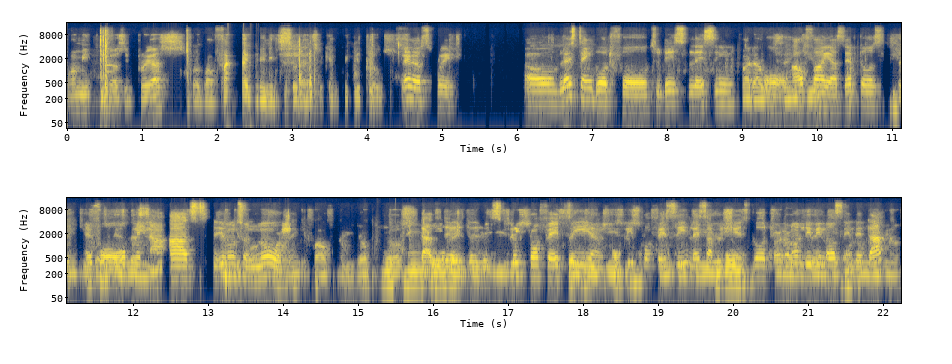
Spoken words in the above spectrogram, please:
mommy, lead us in prayers for about five minutes so that we can quickly close. Let us pray. Uh, let's thank God for today's blessing, Father, for thank how you. far He has helped us, Thank you and for for opening lesson. our hearts, even Thank to for- know Thank you for how far you helped us. that there is the Jesus. strict prophecy and complete prophecy. Let's appreciate God for Father, not leaving us in for the not dark. leaving us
